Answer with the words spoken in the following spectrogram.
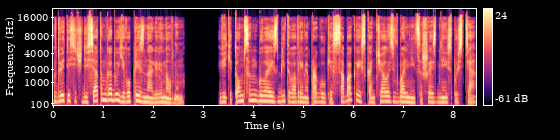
в 2010 году его признали виновным. Вики Томпсон была избита во время прогулки с собакой и скончалась в больнице шесть дней спустя.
